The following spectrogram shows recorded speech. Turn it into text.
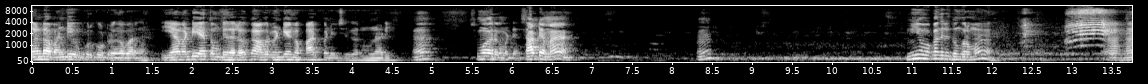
ஏன்டா வண்டியை குறுக்க விட்ருங்க பாருங்கள் என் வண்டி ஏற்ற முடியாத அளவுக்கு அவர் வண்டி அங்கே பார்க் பண்ணி வச்சிருக்காரு முன்னாடி. ஆ? சும்மா இருக்க மாட்டேன். சாப்பிட்டேம்மா ம் நீயும் உட்காந்துட்டு தூங்குறோமா? ஆஹா.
